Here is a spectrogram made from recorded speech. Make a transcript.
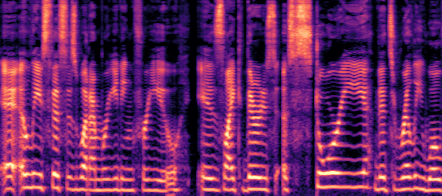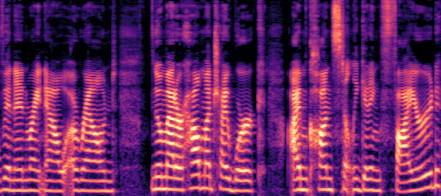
at least this is what I'm reading for you is like there's a story that's really woven in right now around no matter how much I work, I'm constantly getting fired.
